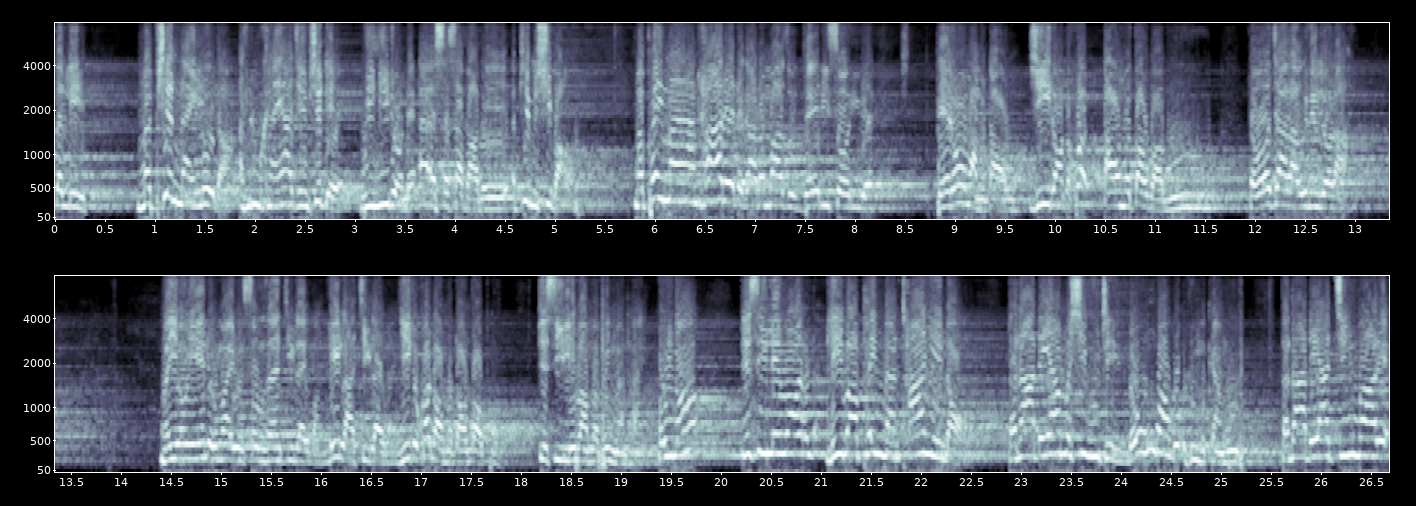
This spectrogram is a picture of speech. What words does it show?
တလေမဖြစ်နိုင်လို့သာအလှခံရခြင်းဖြစ်တဲ့ဝီနီးတော်နဲ့အဆက်ဆက်ပါပဲအဖြစ်မရှိပါဘူးမဖိတ်မှန်ထားတဲ့တရားတော်မဆို very sorry ပဲဘယ်တော့မှမတောင်းဘူးရေတော်တစ်ခွက်တောင်းမတော့ပါဘူးသဘောကျလားဦးသိန်းပြောတာမယုံရင်တို့မတို့စုံစမ်းကြည့်လိုက်ပါလေ့လာကြည့်လိုက်ပါရေတစ်ခွက်တော့မတောင်းတော့ဘူးပစ္စည်းလေးပါမဖိတ်မှန်ထားရင်ဟုတ်ပြီနော် ပစ္စည်းလေးပါလေးပါဖိတ်မှန်ထားရင်တော့တရားတရားမရှိဘူးတင်လုံးဝကိုအလှမကန်ဘူးတရားတရားကြီးမားတဲ့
